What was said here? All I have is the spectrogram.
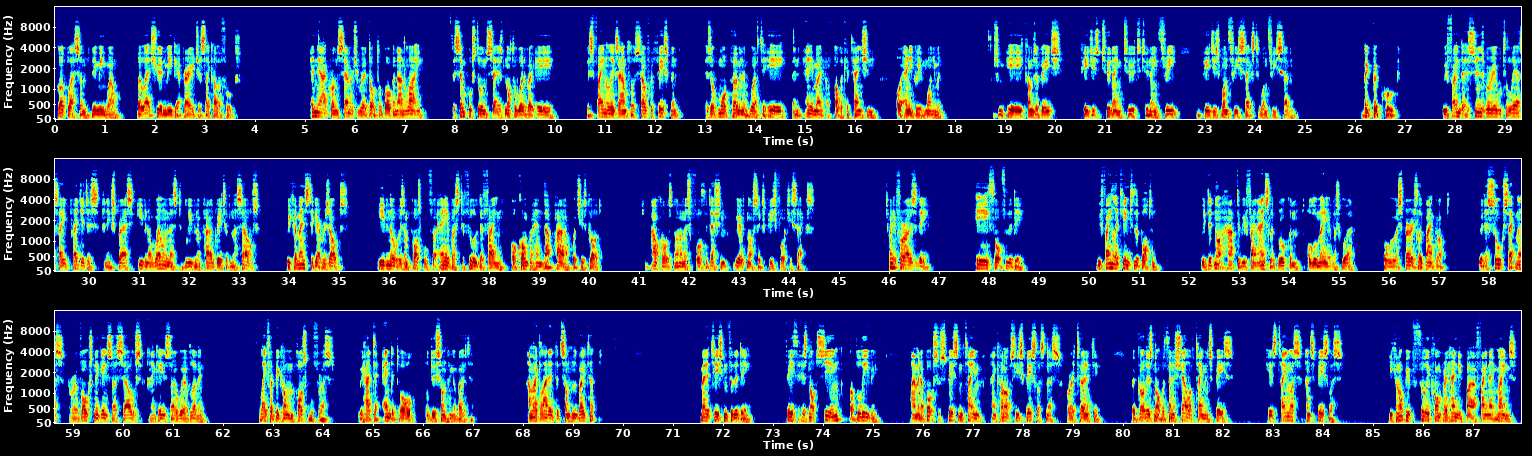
God bless them, they mean well, but let's you and me get buried just like other folks. In the Akron cemetery where Dr. Bob and Anne lie, the simple stone says not a word about AA. This final example of self-effacement is of more permanent worth to AA than any amount of public attention or any great monument. From AA Comes of Age, pages 292 to 293, pages 136 to 137. Big Book quote. We find that as soon as we're able to lay aside prejudice and express even a willingness to believe in a power greater than ourselves, we commence to get results, even though it was impossible for any of us to fully define or comprehend that power which is God. Alcoholics Anonymous, 4th edition, We Agnostics, page 46. 24 hours a day. AA thought for the day. We finally came to the bottom. We did not have to be financially broken, although many of us were, but we were spiritually bankrupt. We had a soul sickness, a revulsion against ourselves and against our way of living. Life had become impossible for us. We had to end it all or do something about it. Am I glad I did something about it? Meditation for the day. Faith is not seeing, but believing. I am in a box of space and time and cannot see spacelessness or eternity. But God is not within a shell of time and space. He is timeless and spaceless. He cannot be fully comprehended by our finite minds,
